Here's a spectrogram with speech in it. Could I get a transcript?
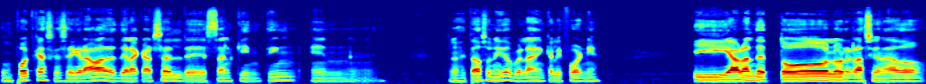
un podcast que se graba desde la cárcel de San Quintín en, los Estados Unidos, ¿verdad? En California. Y hablan de todo lo relacionado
